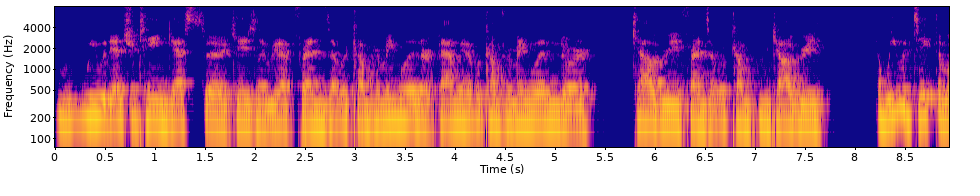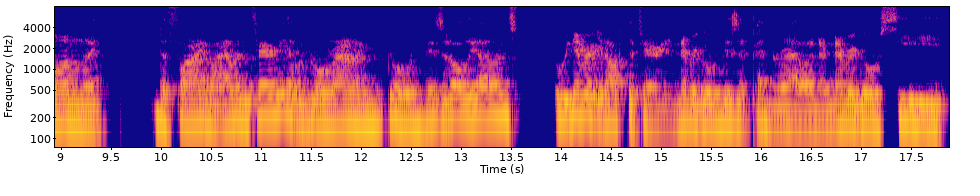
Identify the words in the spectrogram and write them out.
we would entertain guests uh, occasionally. We'd have friends that would come from England or family that would come from England or Calgary, friends that would come from Calgary. And we would take them on like the five island ferry that would go around and go and visit all the islands But we never get off the ferry and never go visit Pender Island or never go see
